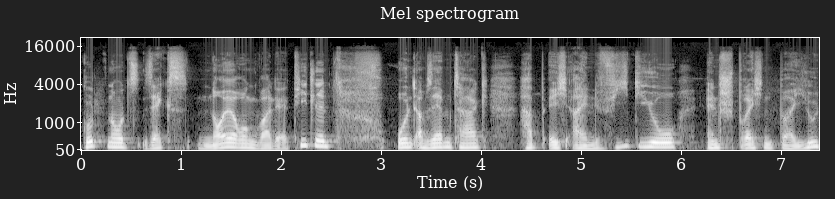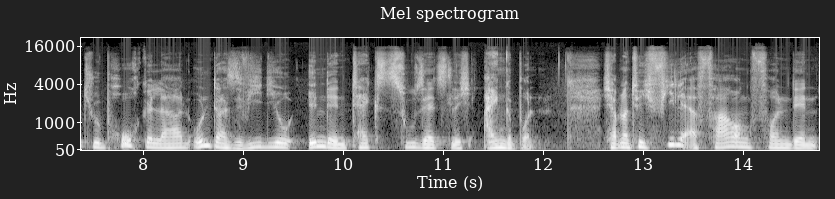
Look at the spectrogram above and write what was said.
GoodNotes 6 Neuerung war der Titel. Und am selben Tag habe ich ein Video entsprechend bei YouTube hochgeladen und das Video in den Text zusätzlich eingebunden. Ich habe natürlich viele Erfahrungen von den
